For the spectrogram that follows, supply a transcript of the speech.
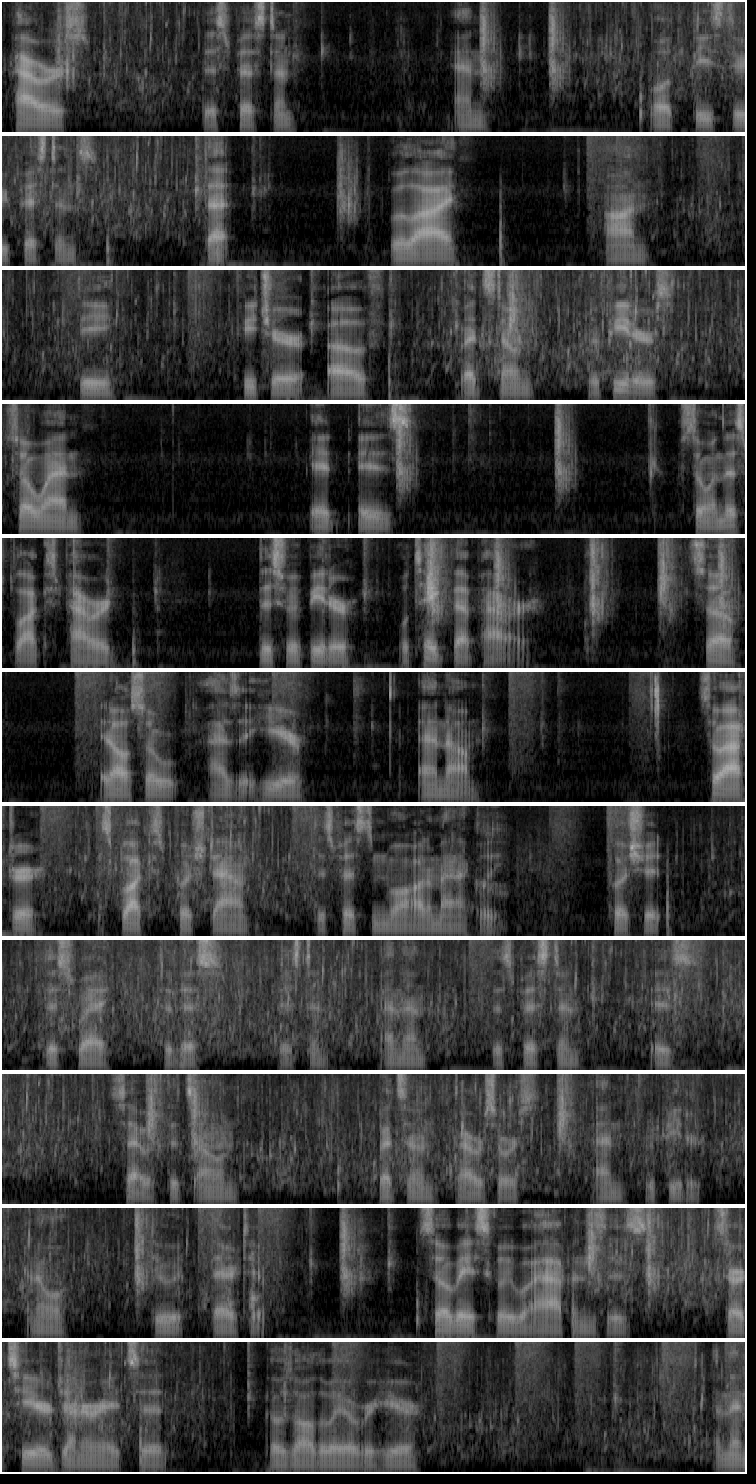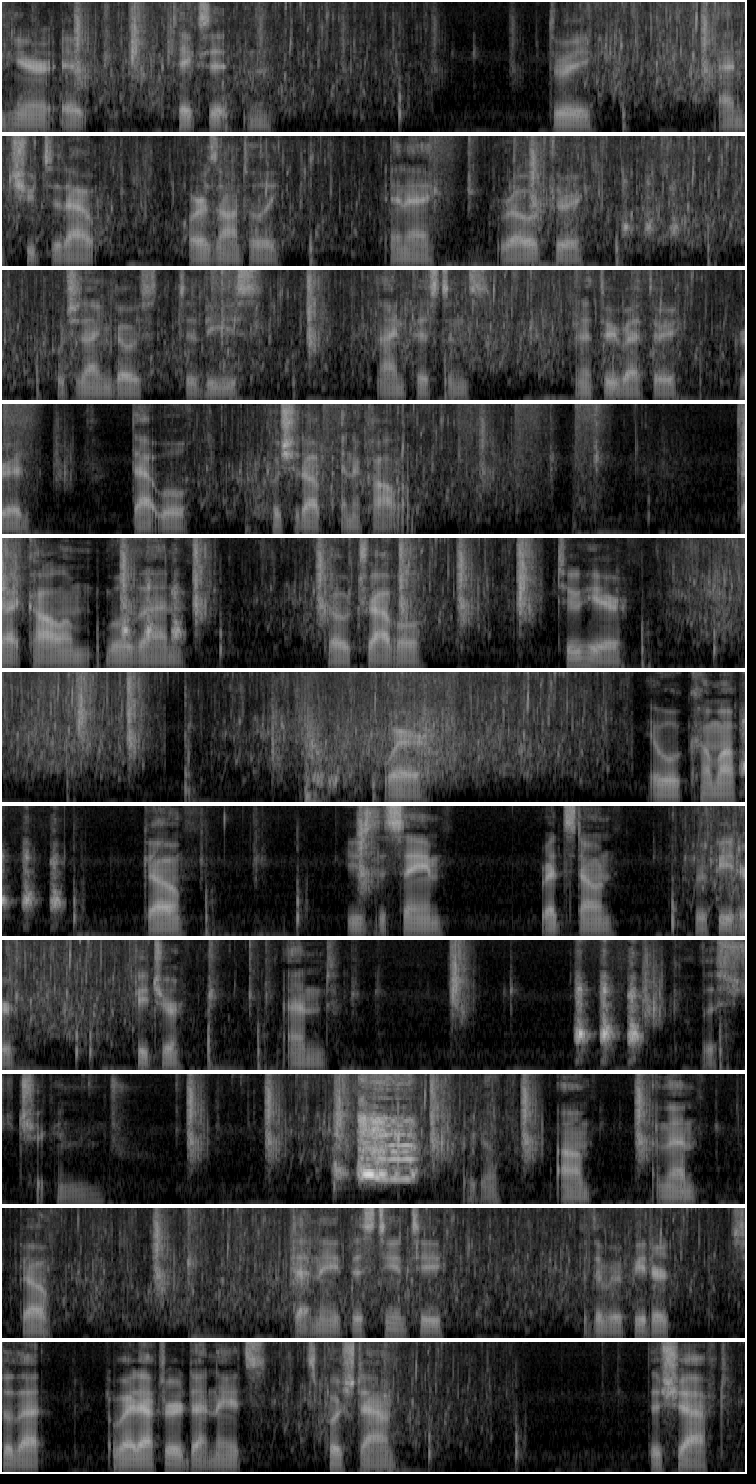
powers this piston and well these three pistons that rely on the feature of redstone repeaters. So when it is so when this block is powered this repeater will take that power. So it also has it here. And um so after this block is pushed down this piston will automatically push it this way to this piston. And then this piston is set with its own redstone power source and repeater and it will do it there too. So basically what happens is starts here generates it goes all the way over here and then here it takes it in three and shoots it out horizontally in a row of three which then goes to these nine pistons in a three by three grid that will push it up in a column. That column will then go travel to here where it will come up, go, use the same redstone repeater feature, and kill this chicken. There we go. Um, and then go detonate this TNT with the repeater so that right after it detonates, it's pushed down this shaft,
